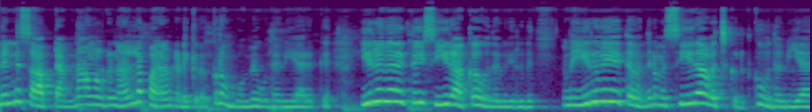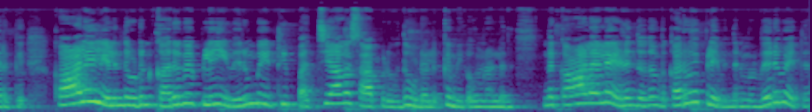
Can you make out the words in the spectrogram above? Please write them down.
மென்று சாப்பிட்டாங்கன்னா அவங்களுக்கு நல்ல பலன் கிடைக்கிறதுக்கு ரொம்பவுமே உதவியாக இருக்குது இருதயத்தை சீராக்க உதவுகிறது. இந்த இருதயத்தை வந்து நம்ம சீராக வச்சுக்கிறதுக்கு உதவியாக இருக்குது காலையில் எழுந்தவுடன் கருவேப்பிலையை வெறும் வயிற்றில் பச்சையாக சாப்பிடுவது உடலுக்கு மிகவும் நல்லது. இந்த காலையில் எழுந்ததும் இந்த கருவேப்பிலை வந்து நம்ம வெறும் வயிற்று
